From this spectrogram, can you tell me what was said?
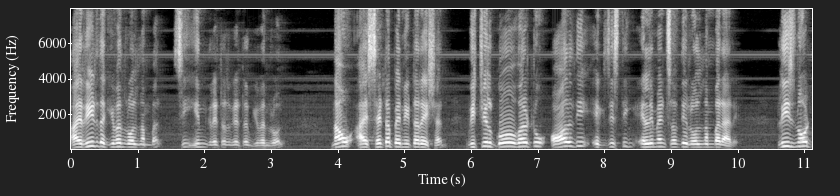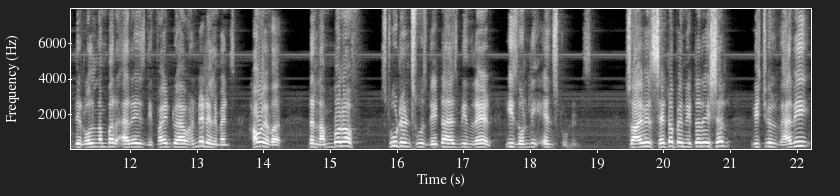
I read the given roll number cin greater greater given roll. Now, I set up an iteration which will go over to all the existing elements of the roll number array. Please note the roll number array is defined to have 100 elements. However, the number of students whose data has been read is only n students. So, I will set up an iteration which will vary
